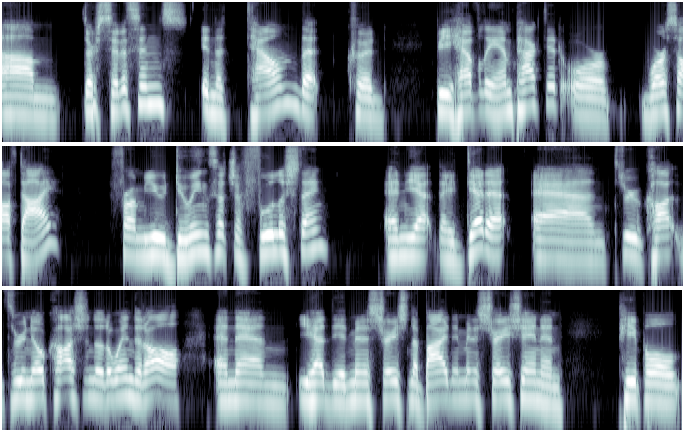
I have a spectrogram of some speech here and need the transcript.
Um, there's citizens in the town that could be heavily impacted or worse off die from you doing such a foolish thing, and yet they did it and through ca- through no caution to the wind at all. And then you had the administration, the Biden administration, and people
